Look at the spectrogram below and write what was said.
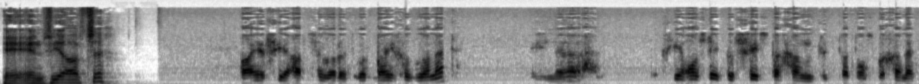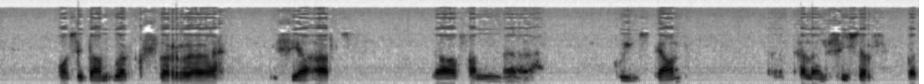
En, en veeartse? Baie veeartse wat dit ook bygewoon het. En uh gee ons net bevestiging dat ons begin het. Ons het dan ook vir uh die veearts daar van uh Queenstown, uh, Helen Fisher wat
